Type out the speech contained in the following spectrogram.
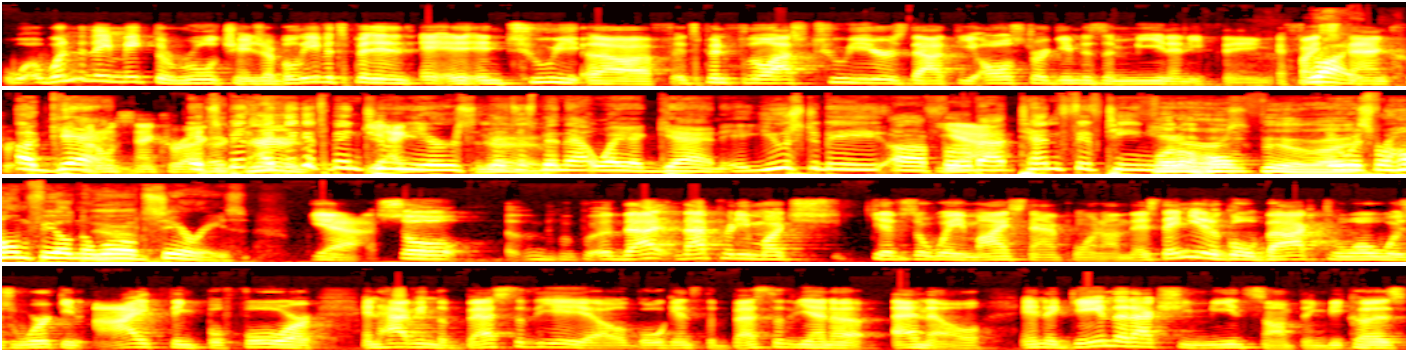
w- when did they make the rule change? I believe it's been in, in, in two. Uh, it's been for the last two years that the All Star game doesn't mean anything. If I stand correct, again, I don't stand correct. It's been, I think it's been two Yeah, years that it's been that way again. It used to be uh, for Yeah. about 10, 15 For years. the home field, It was for home field in the Yeah. World Series. Yeah, so that that pretty much gives away my standpoint on this. They need to go back to what was working, I think, before and having the best of the AL go against the best of the NL in a game that actually means something because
